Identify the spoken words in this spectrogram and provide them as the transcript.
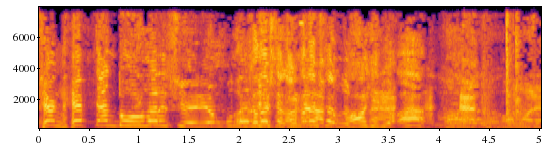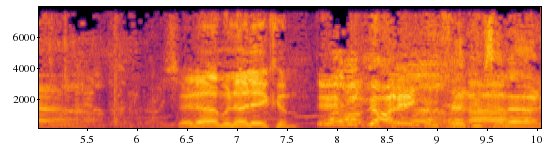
Sen hepten doğruları söylüyorsun. Bunların Arkadaşlar hepsinden arkadaşlar akıllısın ağa ha. geliyor ağa. Ha? Aman ha. Selamun aleyküm. E, abi aleyküm selam.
